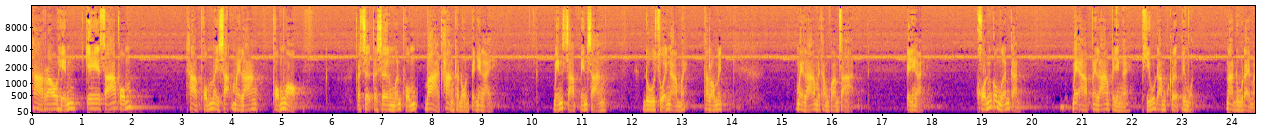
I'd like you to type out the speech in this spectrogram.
ถ้าเราเห็นเกษาผม ถ้าผมไม่สะไม่ล้าง ผมงอก กระเซาะกระเซิงเหมือนผมบ้าข้างถนนเป็นยังไง เหม็นสาบเหม็นสาง ดูสวยงามไหม ถ้าเราไม่ไม่ล้างไม่ทำความสะอาด เป็นยังไง ขนก็เหมือนกัน ไม่อาบไม่ล้างไปยังไง ผิวดำเกลือไปหมด น่าดูได้ไหม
